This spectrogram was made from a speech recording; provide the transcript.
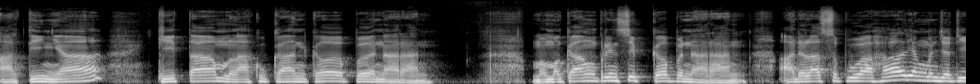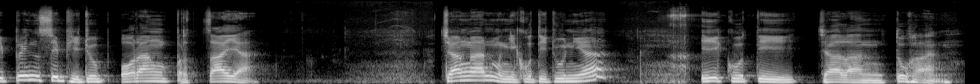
Artinya, kita melakukan kebenaran. Memegang prinsip kebenaran adalah sebuah hal yang menjadi prinsip hidup orang percaya. Jangan mengikuti dunia, ikuti jalan Tuhan.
